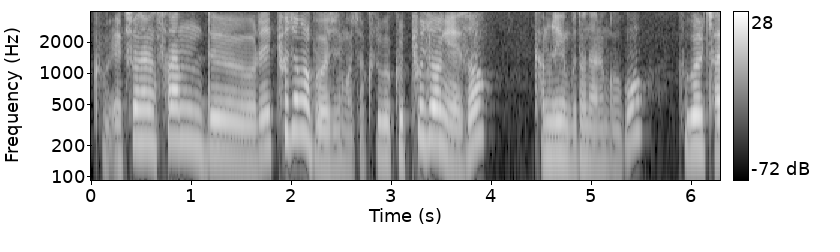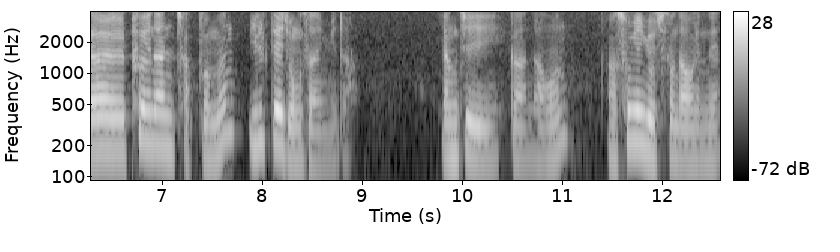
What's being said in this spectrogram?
그 액션하는 사람들의 표정을 보여주는 거죠. 그리고 그 표정에서 감정이 묻어나는 거고 그걸 잘 표현한 작품은 일대 종사입니다. 양지가 나온 아, 송혜교 씨도 나오겠네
